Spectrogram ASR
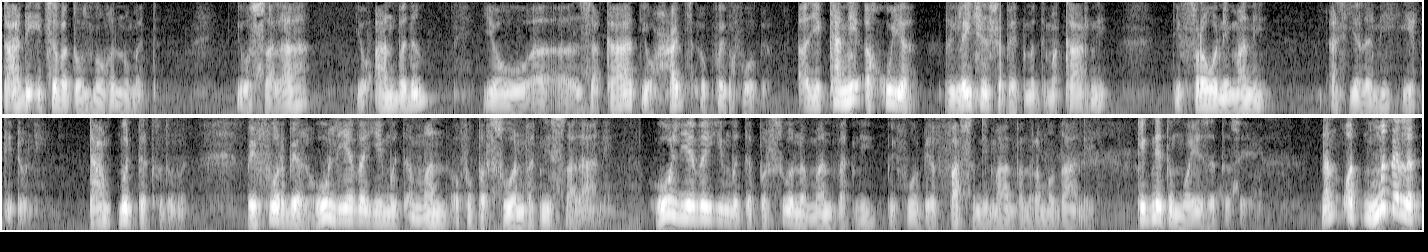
Daardie ietsie wat ons nou genoem het. Jou sala, jou aanbidding, jou uh, zakat, jou hajj vir voorbeeld. Uh, jy kan nie 'n goeie relationship hê met mekaar nie, die vrou en die man nie as julle nie hierdie doen nie. Dan moet dit gedoen word. Byvoorbeeld, hoe lewe jy met 'n man of 'n persoon wat nie sala nie? Hoe lewe jy met 'n persoon, 'n man wat nie byvoorbeeld vas in die maand van Ramadan nie? Kyk net hoe mooi is dit te sê. Dan onmiddellik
